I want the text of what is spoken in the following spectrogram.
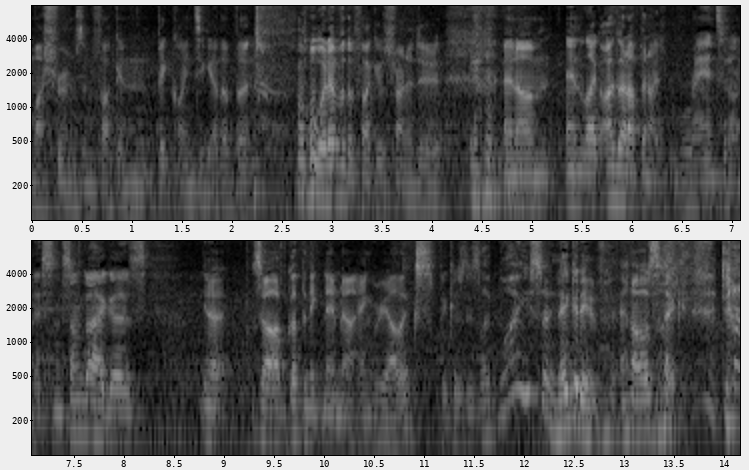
mushrooms and fucking Bitcoin together, but whatever the fuck he was trying to do, and um, and like I got up and I ranted on this, and some guy goes, you know. So I've got the nickname now, Angry Aleks, because he's like, "Why are you so negative?" And I was like, "Do you know,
